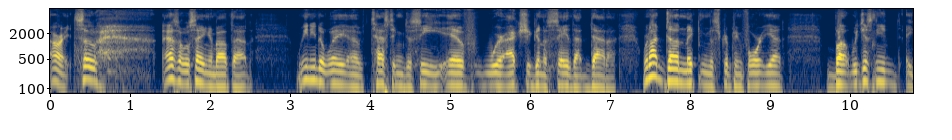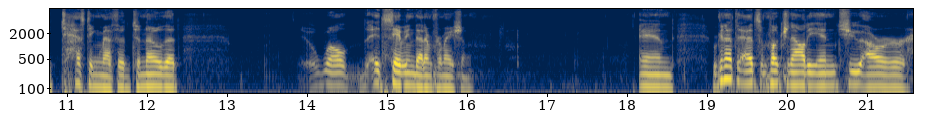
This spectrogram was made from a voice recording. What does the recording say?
All right, so as I was saying about that, we need a way of testing to see if we're actually going to save that data. We're not done making the scripting for it yet, but we just need a testing method to know that, well, it's saving that information. And we're going to have to add some functionality into our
